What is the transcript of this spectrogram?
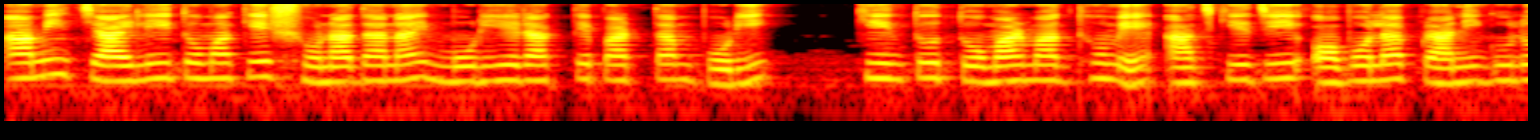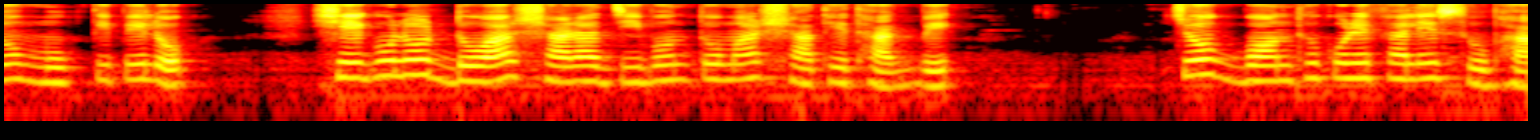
আমি চাইলেই তোমাকে সোনাদানায় মুড়িয়ে রাখতে পারতাম পড়ি কিন্তু তোমার মাধ্যমে আজকে যে অবলা প্রাণীগুলো মুক্তি পেল, সেগুলোর দোয়া সারা জীবন তোমার সাথে থাকবে। চোখ বন্ধ করে ফেলে শুভা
